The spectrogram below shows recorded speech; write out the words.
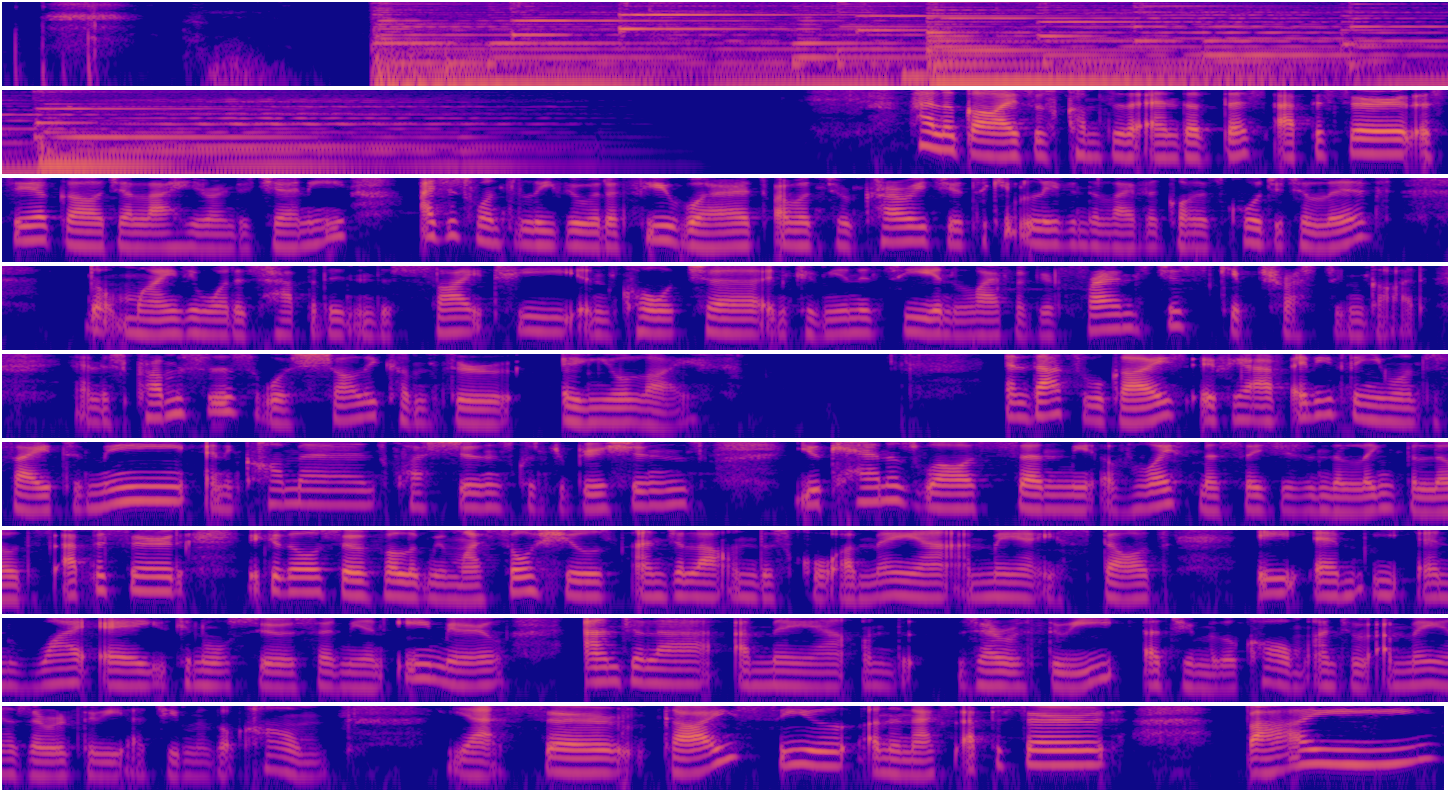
Hello guys, we've come to the end of this episode. It's your girl Jella here on the journey. I just want to leave you with a few words. I want to encourage you to keep living the life that God has called you to live. Not minding what is happening in the society, in culture, in community, in the life of your friends. Just keep trusting God. And his promises will surely come through in your life. And that's all, guys. If you have anything you want to say to me, any comments, questions, contributions, you can as well send me a voice messages in the link below this episode. You can also follow me on my socials, Angela underscore Amenya. Amenya is spelled A M E N Y A. You can also send me an email, Angela Amenya on the 03 at gmail.com. Angela Amenya 03 at gmail.com. Yes, yeah, so guys, see you on the next episode. Bye.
